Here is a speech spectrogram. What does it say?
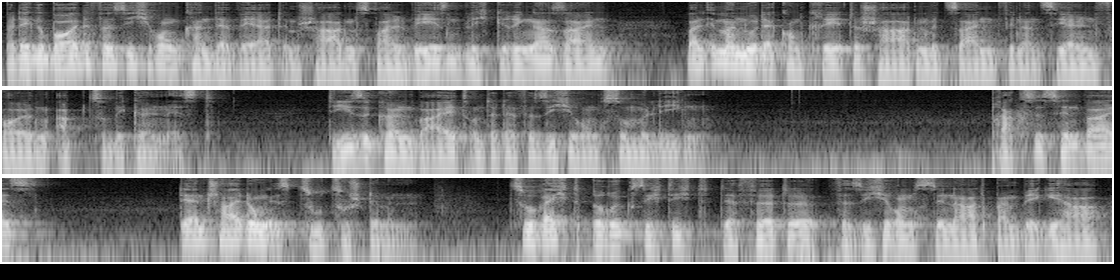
Bei der Gebäudeversicherung kann der Wert im Schadensfall wesentlich geringer sein, weil immer nur der konkrete Schaden mit seinen finanziellen Folgen abzuwickeln ist. Diese können weit unter der Versicherungssumme liegen. Praxishinweis Der Entscheidung ist zuzustimmen. Zu Recht berücksichtigt der vierte Versicherungssenat beim BGH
